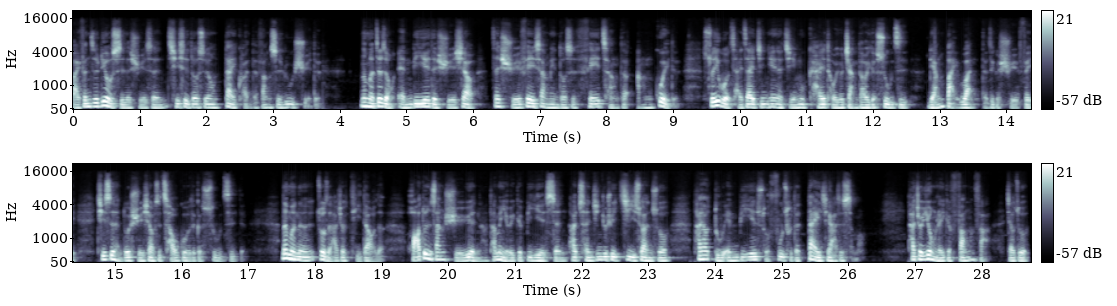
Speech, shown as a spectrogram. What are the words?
百分之六十的学生其实都是用贷款的方式入学的。那么这种 MBA 的学校在学费上面都是非常的昂贵的，所以我才在今天的节目开头有讲到一个数字，两百万的这个学费，其实很多学校是超过这个数字的。那么呢，作者他就提到了华顿商学院啊，他们有一个毕业生，他曾经就去计算说，他要读 MBA 所付出的代价是什么，他就用了一个方法叫做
